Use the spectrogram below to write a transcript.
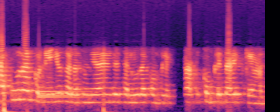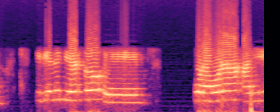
acudan con ellos a las unidades de salud a, completar esquemas. Si bien es cierto, eh, por ahora hay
